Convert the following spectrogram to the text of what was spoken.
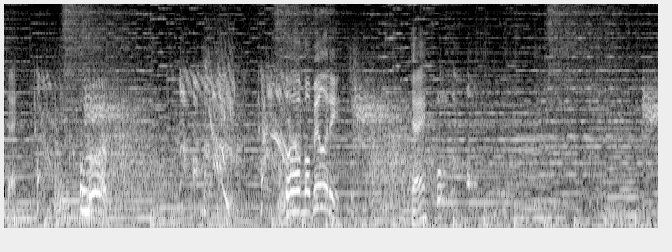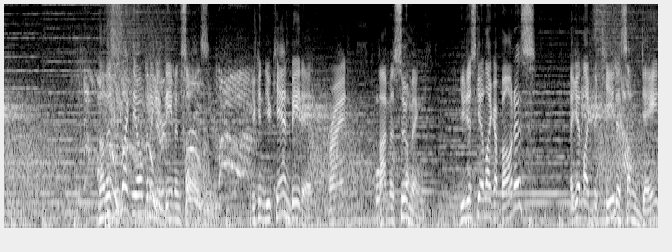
Okay. Oh, mobility. Okay. No, this is like the opening of Demon's Souls. You can you can beat it, right? I'm assuming. You just get like a bonus? I get like the key to some date?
